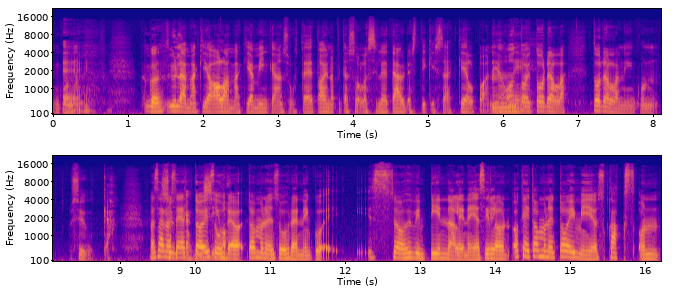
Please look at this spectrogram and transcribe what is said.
niin kuin, Ei. m- Kos- ylämäkiä, alamäkiä minkään suhteen, että aina pitäisi olla silleen täydestikissä, että kelpaa. Niin on Niin. toi todella, todella niin kuin synkkä. Mä sanoisin, Synkkä että toi visio. suhde, tommonen suhde, niin kuin, se on hyvin pinnallinen ja silloin, okei, tommonen toimii, jos kaksi on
